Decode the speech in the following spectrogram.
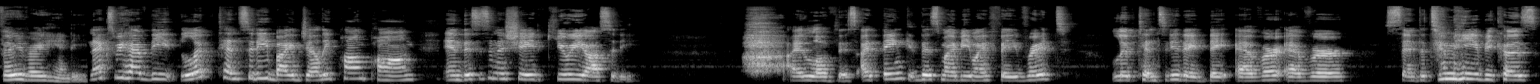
Very, very handy. Next, we have the Lip Tensity by Jelly Pong Pong. And this is in the shade Curiosity. I love this. I think this might be my favorite lip tensity they, they ever, ever sent it to me because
